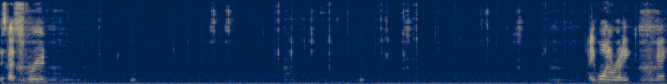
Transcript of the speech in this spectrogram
This guy's screwed. I've won already. Okay?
